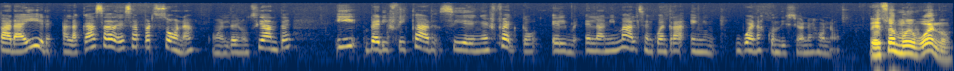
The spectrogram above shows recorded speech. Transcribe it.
para ir a la casa de esa persona con el denunciante y verificar si en efecto el, el animal se encuentra en buenas condiciones o no. Eso es muy bueno.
